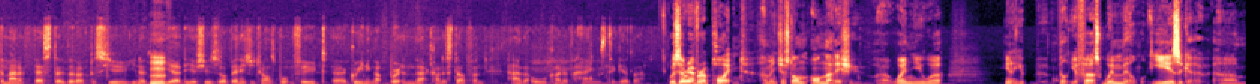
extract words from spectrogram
the manifesto that I pursue, you know, mm. the, uh, the issues of energy, transport, and food, uh, greening up Britain, that kind of stuff, and how that all kind of hangs together. Was there ever a point, I mean, just on, on that issue, uh, when you were, you know, you built your first windmill years ago, um,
